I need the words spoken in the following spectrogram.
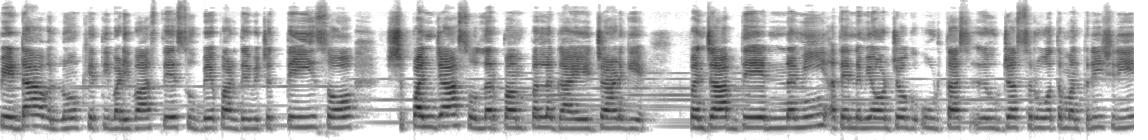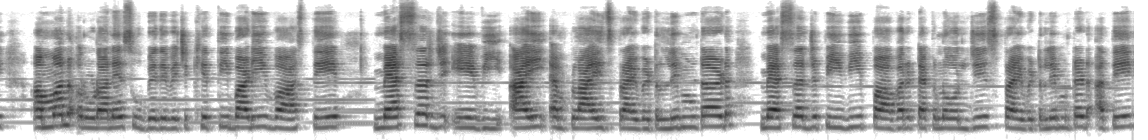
ਪੇਡਾ ਵੱਲੋਂ ਖੇਤੀਬਾੜੀ ਵਾਸਤੇ ਸੂਬੇ ਭਰ ਦੇ ਵਿੱਚ 2356 ਸੋਲਰ ਪੰਪ ਲਗਾਏ ਜਾਣਗੇ। ਪੰਜਾਬ ਦੇ ਨਵੀਂ ਅਤੇ ਨਵਿਆਉਣਯੋਗ ਊਰਜਾ ਊਰਜਾ ਸਰੋਤ ਮੰਤਰੀ ਸ਼੍ਰੀ ਅਮਨ ਅਰੋੜਾ ਨੇ ਸੂਬੇ ਦੇ ਵਿੱਚ ਖੇਤੀਬਾੜੀ ਵਾਸਤੇ messrs AVI employees private limited messrs PV power technologies private limited ਅਤੇ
